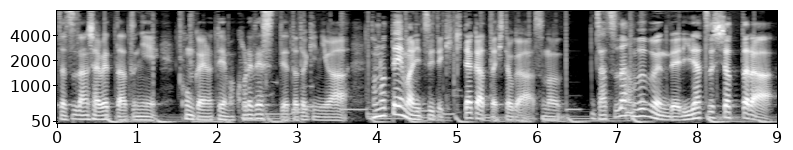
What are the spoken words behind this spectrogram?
雑談喋った後に、今回のテーマこれですってやった時には、そのテーマについて聞きたかった人が、その雑談部分で離脱しちゃったら、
